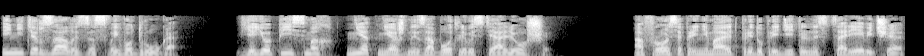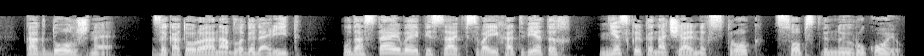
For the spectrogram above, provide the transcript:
и не терзалась за своего друга. В ее письмах нет нежной заботливости Алеши. Афрося принимает предупредительность царевича как должное, за которую она благодарит, удостаивая писать в своих ответах несколько начальных строк собственную рукою.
